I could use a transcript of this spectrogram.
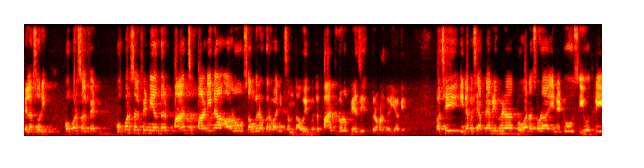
પહેલા સોરી કોપર સલ્ફેટ કોપર સલ્ફેટની અંદર પાંચ પાણીના અણુ સંગ્રહ કરવાની ક્ષમતા હોય. મતલબ પાંચ ગણો ભેજ ગ્રહણ કરી શકે. પછી એના પછી આપણે આગળ ભણ્યા ધોવાના સોડા એને ટુ સીઓ થ્રી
